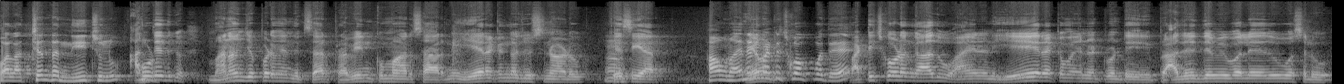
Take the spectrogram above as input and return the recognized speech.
వాళ్ళు అత్యంత నీచులు. అంతేందుకు మనం చెప్పడం ఎందుకు సార్? ప్రవీణ్ కుమార్ సార్ని ఏ రకంగా చూసినాడు? కేసీఆర్? అవును ఆయన పట్టించుకోకపోతే? పట్టించుకోవడం కాదు ఆయనని ఏ రకమైనటువంటి ప్రాతినిధ్యం ఇవ్వలేదు అసలు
